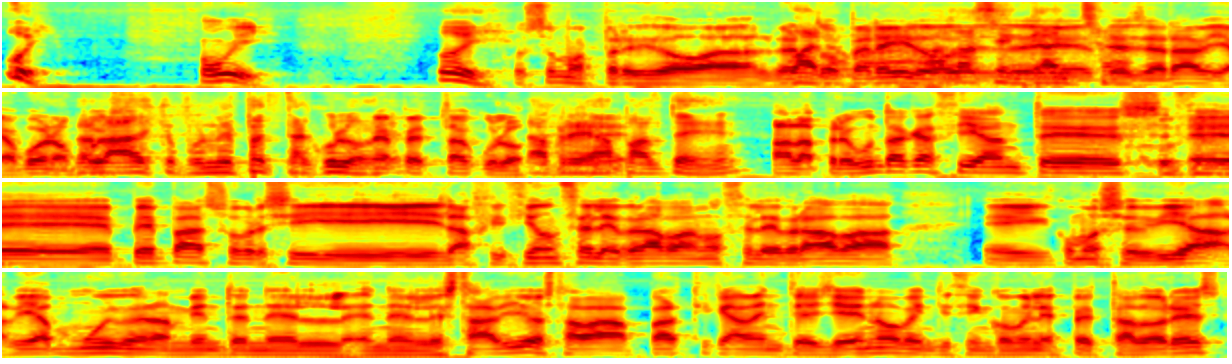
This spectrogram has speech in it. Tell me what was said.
uy, Uy, uy. pues hemos perdido a Alberto Bueno, Pereiro desde, desde Arabia. Bueno, La verdad pues es que fue un espectáculo. un ¿eh? espectáculo. La primera Eh, parte, ¿eh? A la pregunta que hacía antes eh, Pepa sobre si la afición celebraba o no celebraba eh, y cómo se vivía, había muy buen ambiente en el, en el estadio, estaba prácticamente lleno, 25.000 espectadores,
